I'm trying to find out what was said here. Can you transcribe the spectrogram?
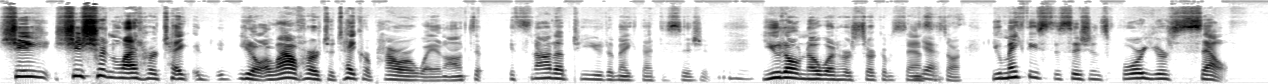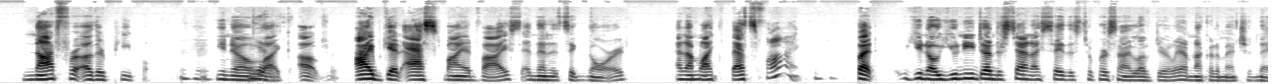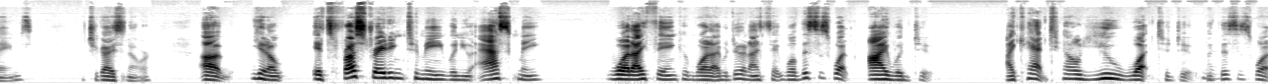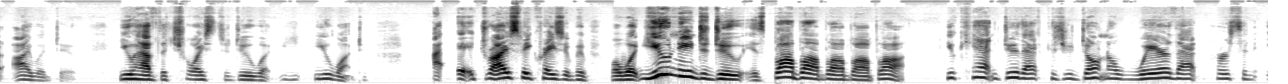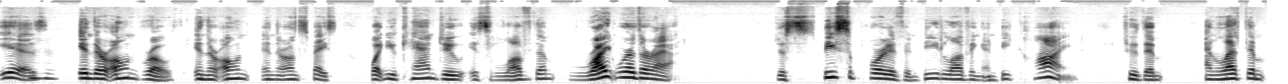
she she shouldn't let her take you know allow her to take her power away and I said it's not up to you to make that decision Mhm. you don't know what her circumstances are you make these decisions for yourself not for other people Mhm. you know Yeah, like uh, i get asked my advice and then it's ignored and i'm like that's fine Mhm. but you know you need to understand i say this to a person i love dearly i'm not going to mention names but you guys know her uh, you know it's frustrating to me when you ask me what i think and what i would do and i say well this is what i would do I can't tell you what to do, but Yeah. this is what I would do. You have the choice to do what y- you want to. I, it drives me crazy. Well, what you need to do is blah blah blah blah blah. You can't do that because you don't know where that person is Mhm. in their own growth, in their own in their own space. What you can do is love them right where they're at. Just be supportive and be loving and be kind to them and let them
